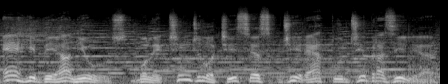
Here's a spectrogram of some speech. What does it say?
RBA News, Boletim de Notícias, direto de Brasília.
